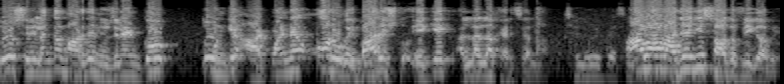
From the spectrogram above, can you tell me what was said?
तो श्रीलंका मार दे न्यूजीलैंड को तो उनके आठ पॉइंट है और हो गई बारिश तो एक एक अल्लाह अल्लाह। खैर से अल्लाह अब आप आ जाए जी साउथ अफ्रीका पे।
